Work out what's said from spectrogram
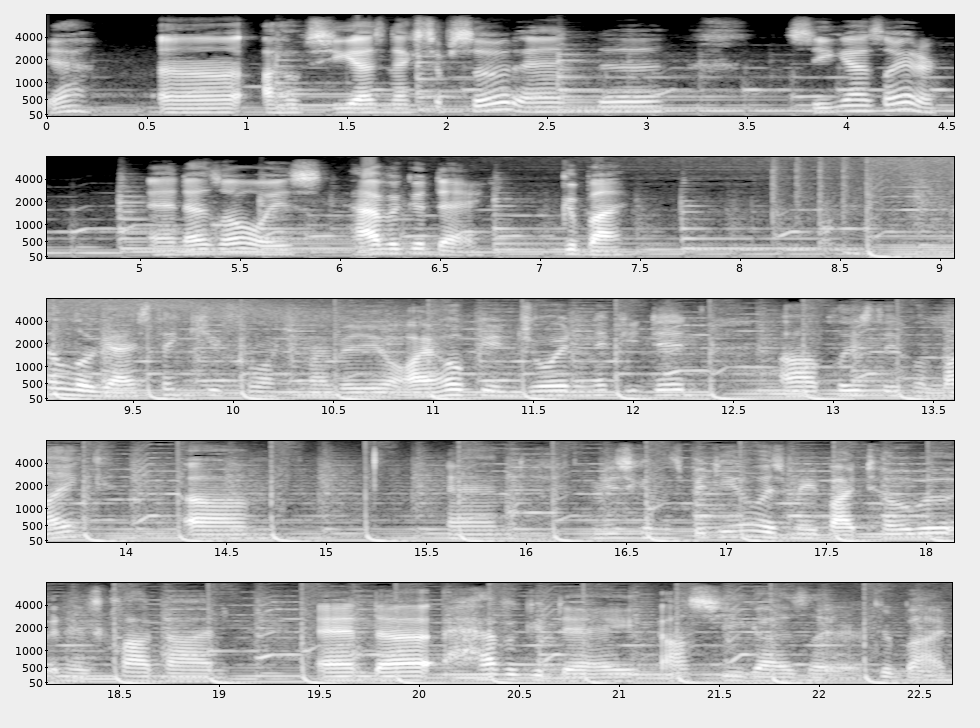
yeah uh, I hope to see you guys next episode and see you guys later. And as always have a good day Goodbye. Hello guys, thank you for watching my video. I hope you enjoyed and if you did, uh, please leave a like. Um, and the music in this video is made by Tobu and his Cloud9. And uh, have a good day. I'll see you guys later. Goodbye.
